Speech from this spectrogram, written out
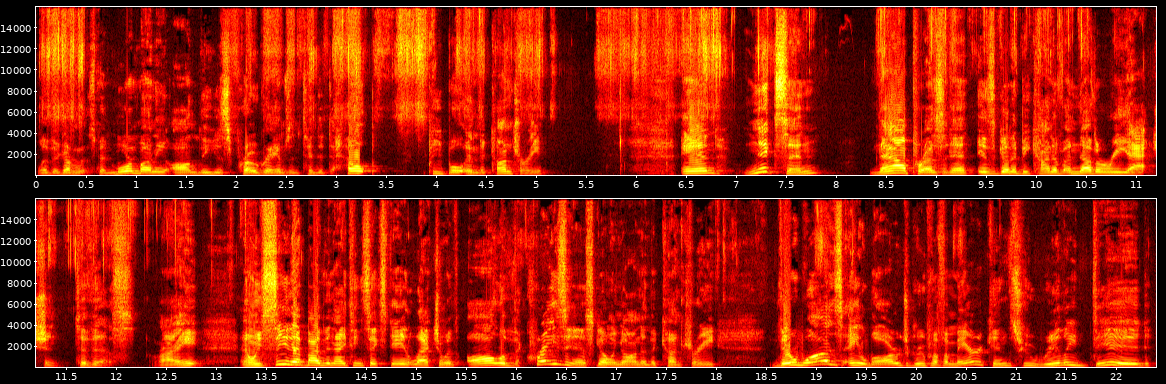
let the government spend more money on these programs intended to help people in the country. And Nixon, now president, is going to be kind of another reaction to this, right? And we see that by the 1968 election with all of the craziness going on in the country there was a large group of Americans who really did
